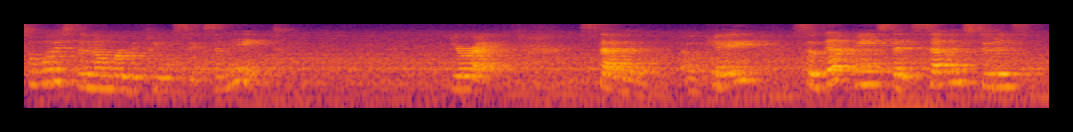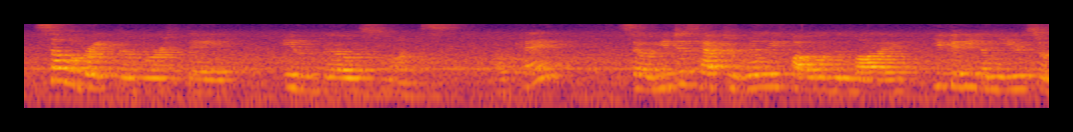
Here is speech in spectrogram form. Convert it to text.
So what is the number between 6 and 8? You're right, 7, okay? So that means that 7 students celebrate their birthday in those months, okay? So you just have to really follow the line. You can even use a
